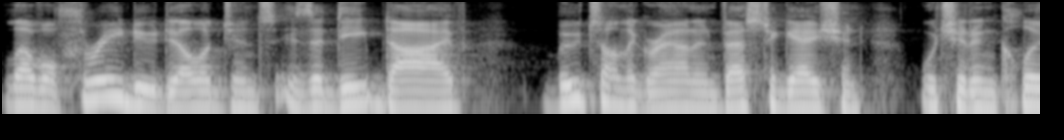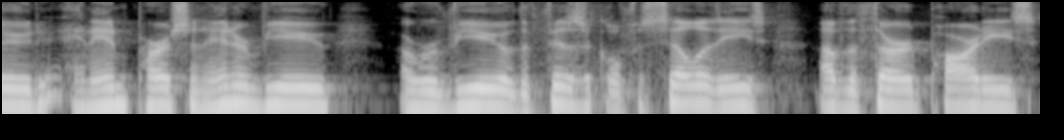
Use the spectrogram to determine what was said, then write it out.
level three due diligence is a deep dive, boots on the ground investigation, which should include an in person interview, a review of the physical facilities of the third parties,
